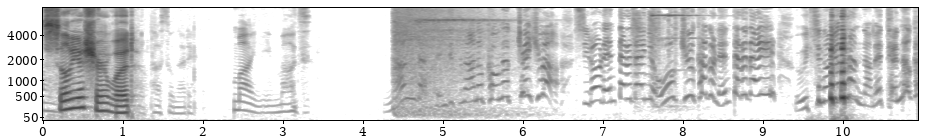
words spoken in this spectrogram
Sylvia Sherwood. ちの予算なめてんのか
